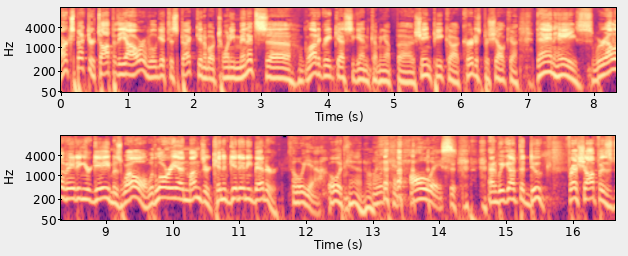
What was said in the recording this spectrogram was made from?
Mark Spector, top of the hour. We'll get to Spec in about 20 minutes. Uh, a lot of great guests again coming up. Uh, Shane Peacock, Curtis Pashelka, Dan Hayes. We're elevating your game as well with Lori-Ann Muenzer Can it get any better? Oh, yeah. Oh, it can. Oh, oh it can. Always. and we got the Duke fresh off his,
